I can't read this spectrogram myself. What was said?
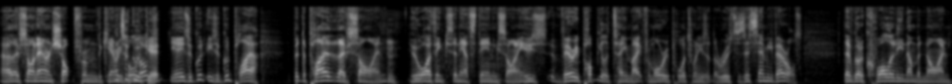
Uh, they've signed Aaron Schoupp from the Canterbury That's a good Bulldogs. get. Yeah, he's a good he's a good player. But the player that they've signed, Hmm. who I think is an outstanding signing, who's a very popular teammate from all reports when he was at the Roosters, is Sammy Verrills. They've got a quality number nine.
